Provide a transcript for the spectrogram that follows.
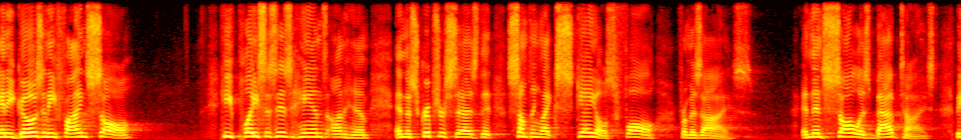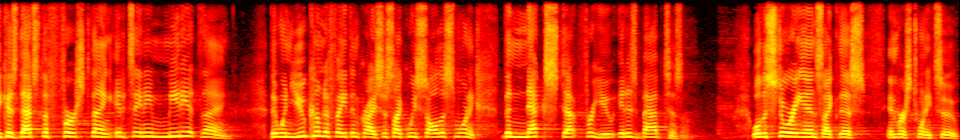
And he goes and he finds Saul. He places his hands on him, and the scripture says that something like scales fall from his eyes. And then Saul is baptized because that's the first thing, it's an immediate thing. That when you come to faith in Christ, just like we saw this morning, the next step for you, it is baptism. Well, the story ends like this in verse 22.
